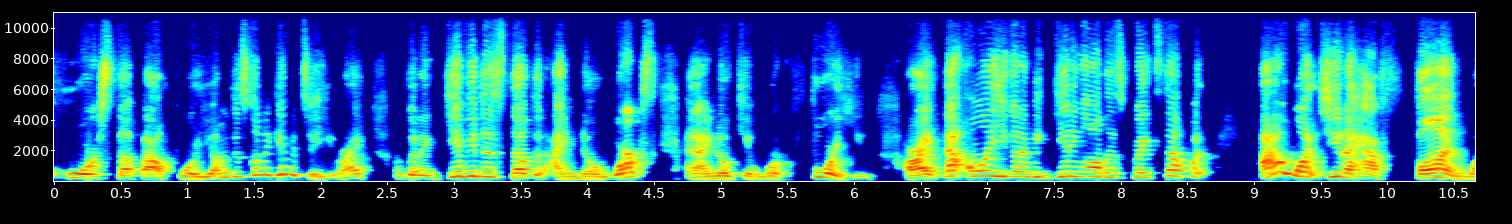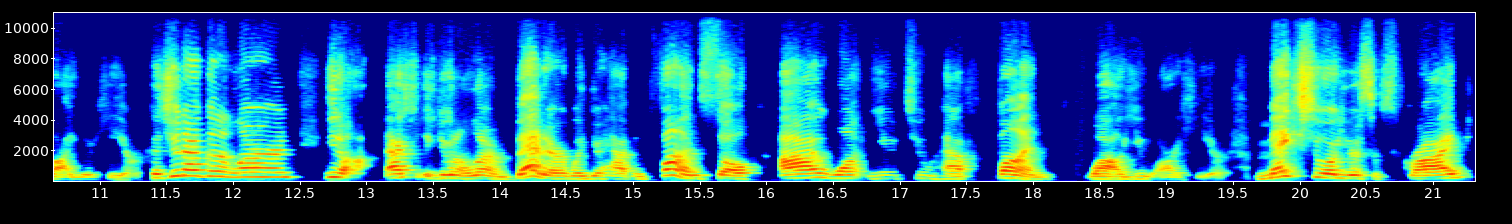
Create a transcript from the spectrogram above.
pour stuff out for you. I'm just going to give it to you, right? I'm going to give you this stuff that I know works and I know can work for you. All right. Not only are you going to be getting all this great stuff, but I want you to have fun while you're here because you're not going to learn, you know, actually, you're going to learn better when you're having fun. So I want you to have fun while you are here. Make sure you're subscribed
